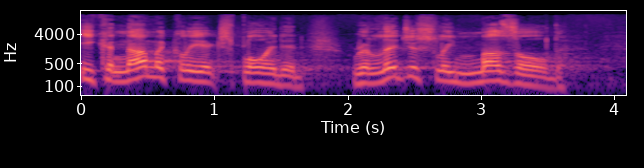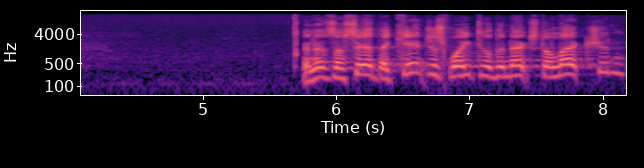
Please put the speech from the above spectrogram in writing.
economically exploited, religiously muzzled. And as I said, they can't just wait till the next election.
